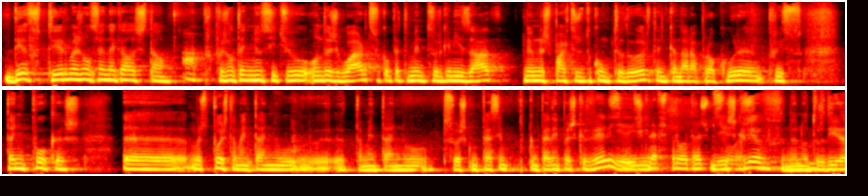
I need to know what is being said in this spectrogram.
Devo ter, mas não sei onde é que elas estão. Ah. Porque depois não tenho nenhum sítio onde as guardo, sou completamente desorganizado, mesmo nas partes do computador, tenho que andar à procura, por isso tenho poucas. Uh, mas depois também tenho, também tenho pessoas que me, pedem, que me pedem para escrever Sim, e escreves para outras pessoas. E escrevo. No outro dia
